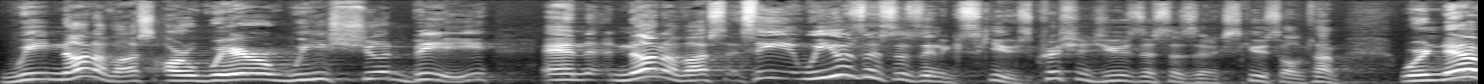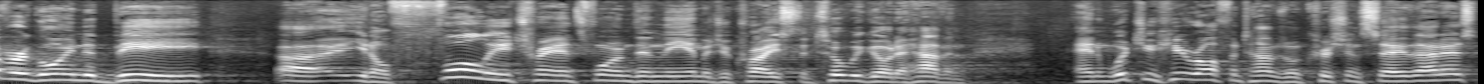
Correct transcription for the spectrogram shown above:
We, none of us are where we should be, and none of us, see, we use this as an excuse. Christians use this as an excuse all the time. We're never going to be, uh, you know, fully transformed in the image of Christ until we go to heaven. And what you hear oftentimes when Christians say that is,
